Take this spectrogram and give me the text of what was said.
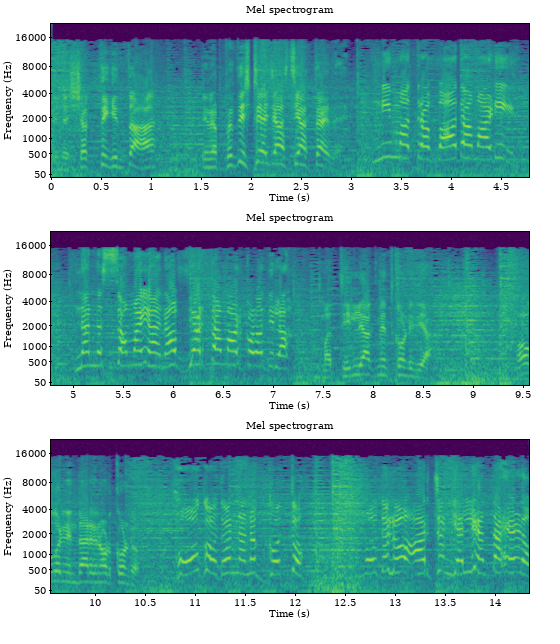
ನಿನ್ನ ಶಕ್ತಿಗಿಂತ ನಿನ್ನ ಪ್ರತಿಷ್ಠೆ ಜಾಸ್ತಿ ಆಗ್ತಾ ಇದೆ. ನಿಮ್ಮ ಹತ್ರ ವಾದ ಮಾಡಿ ನನ್ನ ಸಮಯನ ವ್ಯರ್ಥ ಮಾಡ್ಕೊಳ್ಳೋದಿಲ್ಲ. ಮತ್ತೆ ಇಲ್ಲಿ ಯಾಕೆ ನಿಂತ್ಕೊಂಡಿದ್ಯಾ? ಹೋಗೋ ನಿನ್ ದಾರಿ ನೋಡ್ಕೊಂಡು. ಹೋಗೋದು ನನಗ್ ಗೊತ್ತು. ಮೊದಲು ಅರ್ಜುನ್ ಎಲ್ಲಿ ಅಂತ ಹೇಳು.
